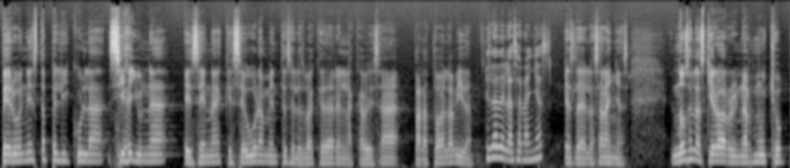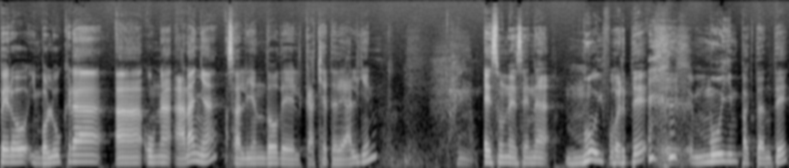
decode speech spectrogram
Pero en esta película sí hay una escena que seguramente se les va a quedar en la cabeza para toda la vida ¿Es la de las arañas? es la de las arañas. No se las quiero arruinar mucho, pero involucra a una araña saliendo del cachete de alguien. Ay, no. Es una escena muy fuerte, eh, muy impactante.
